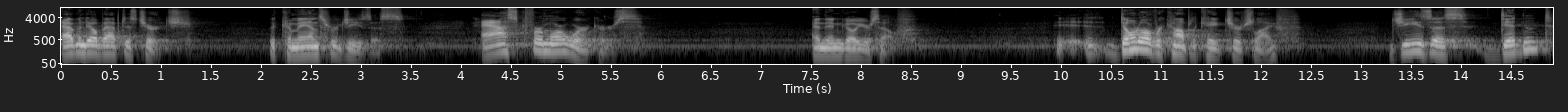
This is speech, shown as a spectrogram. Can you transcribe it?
Avondale Baptist Church, the commands for Jesus ask for more workers, and then go yourself. Don't overcomplicate church life. Jesus didn't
